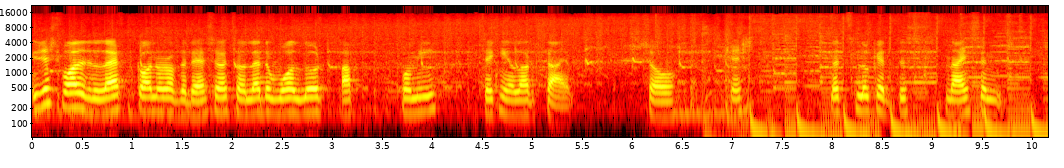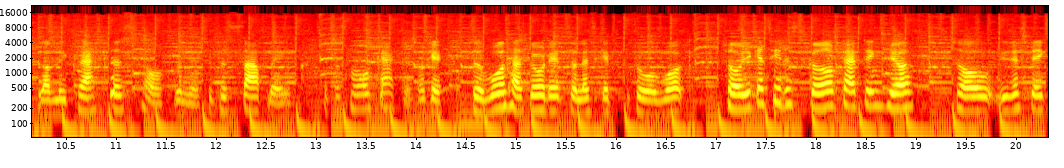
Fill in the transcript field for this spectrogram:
you just follow the left corner of the desert. So let the world load up for me taking a lot of time. So just let's look at this nice and lovely cactus. Oh goodness it's a sapling. It's a small cactus. Okay so the world has loaded so let's get to work. So you can see this curve type thing here. So you just take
